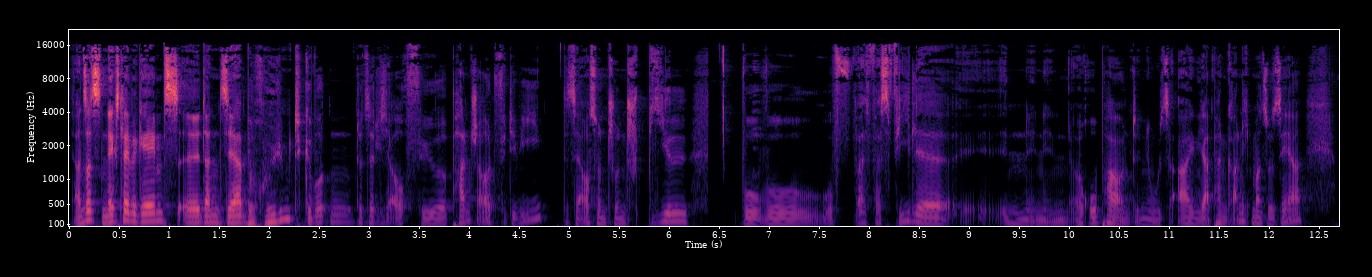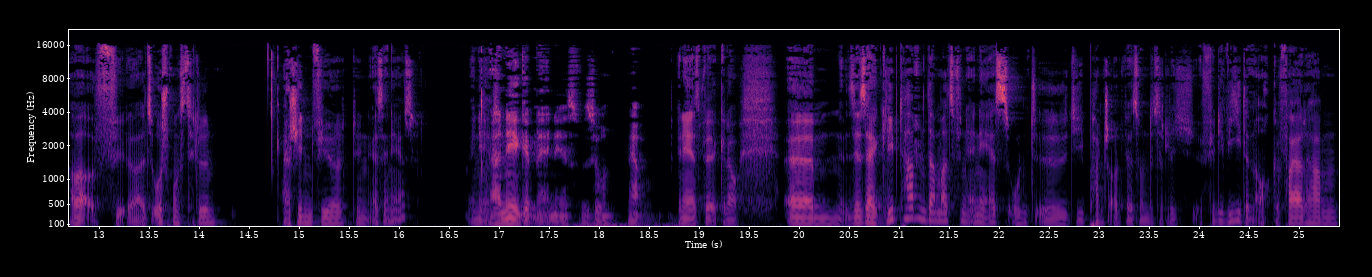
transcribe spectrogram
Ansonsten Next Level Games äh, dann sehr berühmt geworden, tatsächlich auch für Punch-Out für die Wii. Das ist ja auch so ein, so ein Spiel, wo, wo, wo was, was viele in, in, in Europa und in den USA, in Japan gar nicht mal so sehr, aber für, als Ursprungstitel erschienen für den SNES. NES. Ah, nee, gibt eine NES-Version, ja. NES, genau. Ähm, sehr, sehr geliebt haben damals für den NES und äh, die Punch-Out-Version tatsächlich für die Wii dann auch gefeiert haben,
